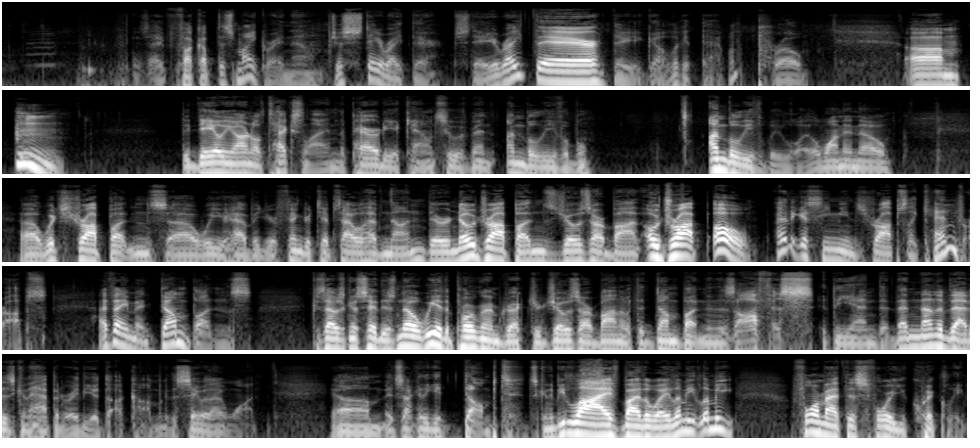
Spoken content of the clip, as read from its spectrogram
I fuck up this mic right now. Just stay right there. Stay right there. There you go. Look at that. What a pro. Um, the Daily Arnold text line, the parody accounts who have been unbelievable, unbelievably loyal, want to know uh, which drop buttons uh, will you have at your fingertips? I will have none. There are no drop buttons. Joe Zarbon. Oh, drop. Oh, I guess he means drops like Ken drops. I thought he meant dumb buttons because I was going to say there's no. We had the program director Joe Zarbano with the dumb button in his office at the end. That none of that is going to happen. Radio.com. I'm going to say what I want. Um, it's not going to get dumped. It's going to be live, by the way. Let me let me format this for you quickly.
